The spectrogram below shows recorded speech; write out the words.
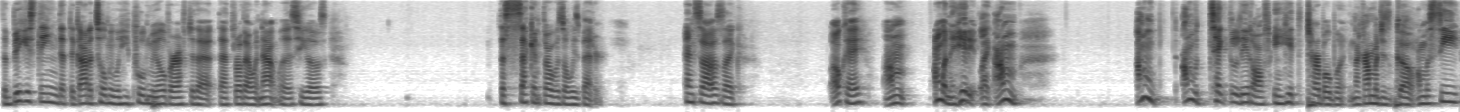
the biggest thing that the guy had told me when he pulled me over after that that throw that went out was he goes, the second throw was always better. And so I was like, okay, I'm I'm gonna hit it. Like I'm I'm I'm gonna take the lid off and hit the turbo button. Like I'm gonna just go. I'm gonna see.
